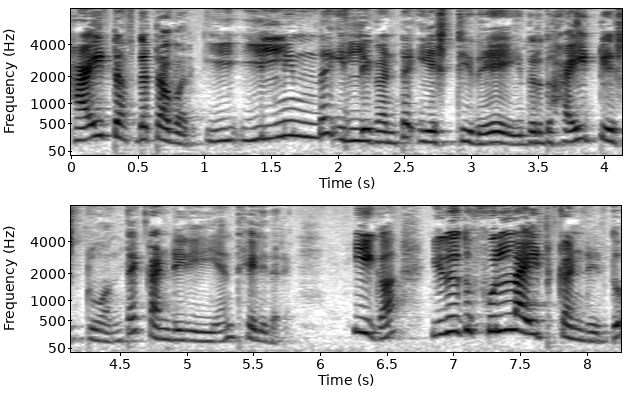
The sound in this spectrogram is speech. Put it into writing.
ಹೈಟ್ ಆಫ್ ದ ಟವರ್ ಈ, ಇಲ್ಲಿಂದ ಇಲ್ಲಿ ಗಂಟ ಎಷ್ಟಿದೆ? ಇದ್ರದ್ದು ಹೈಟ್ ಎಷ್ಟು ಅಂತ ಕಂಡಿಡಿ ಅಂತ ಹೇಳಿದ್ದಾರೆ. ಈಗ ಇದ್ರದ್ದು ಫುಲ್ ಹೈಟ್ ಕಂಡಿದ್ದು.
